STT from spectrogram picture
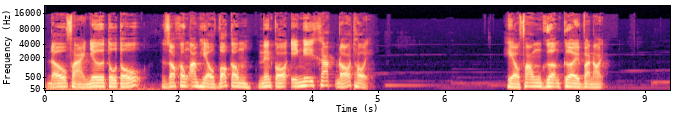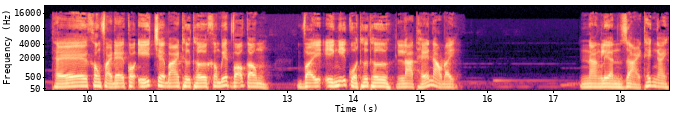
Đâu phải như tú tố Do không am hiểu võ công Nên có ý nghĩ khác đó thôi. Hiểu Phong gượng cười và nói, Thế không phải đệ có ý chê bai Thư Thư không biết võ công. Vậy ý nghĩ của Thư Thư là thế nào đây? Nàng liền giải thích ngay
